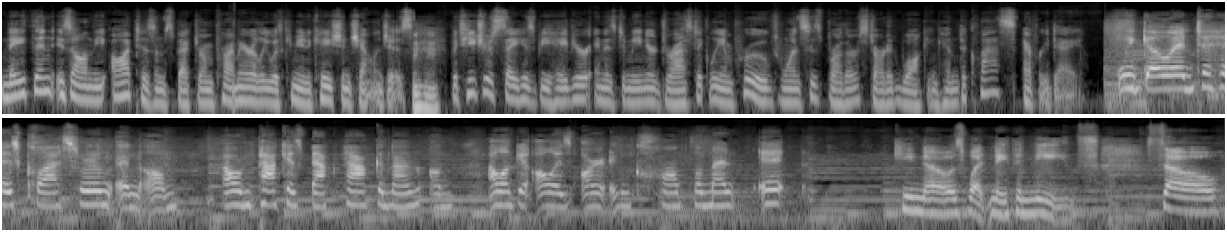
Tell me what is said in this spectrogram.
Nathan is on the autism spectrum, primarily with communication challenges. But teachers say his behavior and his demeanor drastically improved once his brother started walking him to class every day. We go into his classroom and um, I'll unpack his backpack and then um, I'll look at all his art and compliment it. He knows what Nathan needs. So,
